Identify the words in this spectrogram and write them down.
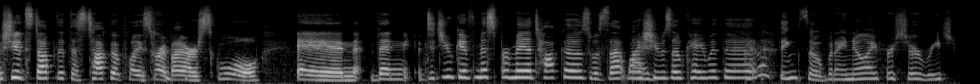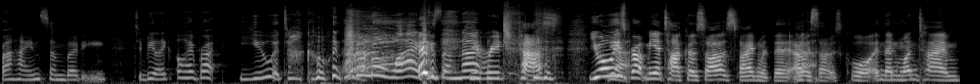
she had stopped at this taco place right by our school, and then did you give Miss Bermea tacos? Was that why I- she was okay with it? I don't think so, but I know I for sure reached behind somebody to be like, "Oh, I brought you a taco," and I don't know why because I'm not. you reached past. You always Yeah. brought me a taco, so I was fine with it. I always thought it was cool. And then one time,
